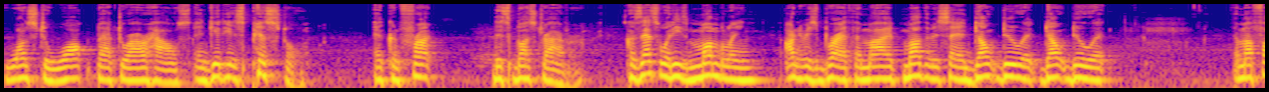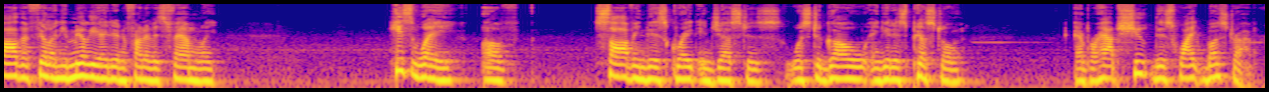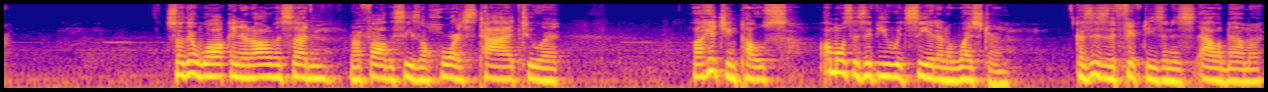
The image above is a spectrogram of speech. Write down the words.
wants to walk back to our house and get his pistol and confront this bus driver because that's what he's mumbling under his breath. And my mother is saying, Don't do it, don't do it. And my father feeling humiliated in front of his family. His way of solving this great injustice was to go and get his pistol and perhaps shoot this white bus driver. So they're walking, and all of a sudden, my father sees a horse tied to a, a hitching post almost as if you would see it in a Western, because this is the 50s and it's Alabama.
